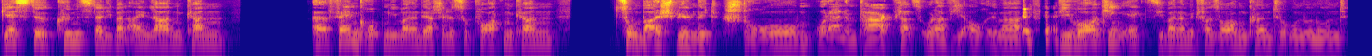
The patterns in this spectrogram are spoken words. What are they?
Gäste, Künstler, die man einladen kann, äh, Fangruppen, die man an der Stelle supporten kann. Zum Beispiel mit Strom oder einem Parkplatz oder wie auch immer. die Walking Acts, die man damit versorgen könnte und und und.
